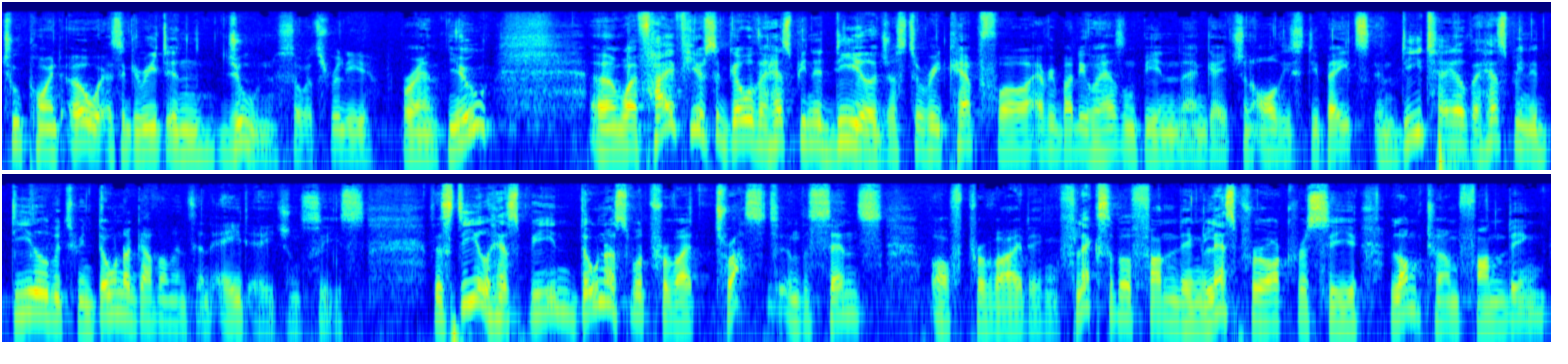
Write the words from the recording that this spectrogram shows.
2.0 as agreed in June. So, it's really brand new. Uh, while five years ago there has been a deal, just to recap for everybody who hasn't been engaged in all these debates in detail, there has been a deal between donor governments and aid agencies. This deal has been donors would provide trust in the sense of providing flexible funding, less bureaucracy, long term funding,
